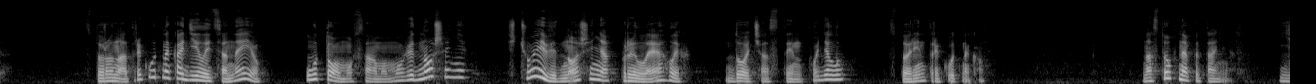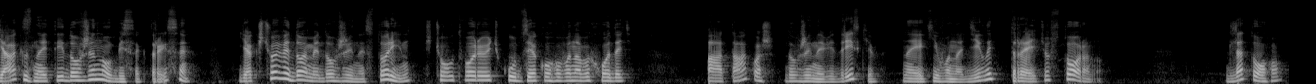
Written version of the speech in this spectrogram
сторона трикутника ділиться нею у тому самому відношенні, що і відношення прилеглих до частин поділу сторін трикутника. Наступне питання: як знайти довжину бісектриси, якщо відомі довжини сторін, що утворюють кут, з якого вона виходить, а також довжини відрізків, на які вона ділить третю сторону? Для того,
